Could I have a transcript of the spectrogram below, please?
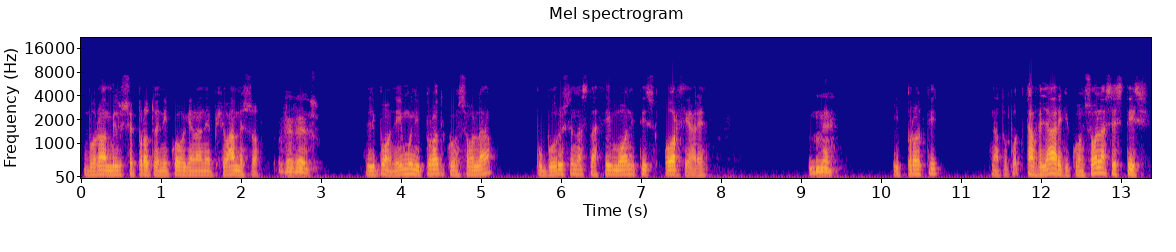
Μπορώ να μιλήσω σε πρώτο ενικό για να είναι πιο άμεσο. Βεβαίως. Λοιπόν, ήμουν η πρώτη κονσόλα που μπορούσε να σταθεί μόνη της όρθια, ρε. Ναι. Η πρώτη, να το πω, ταυλιάρικη κονσόλα σε στήση.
